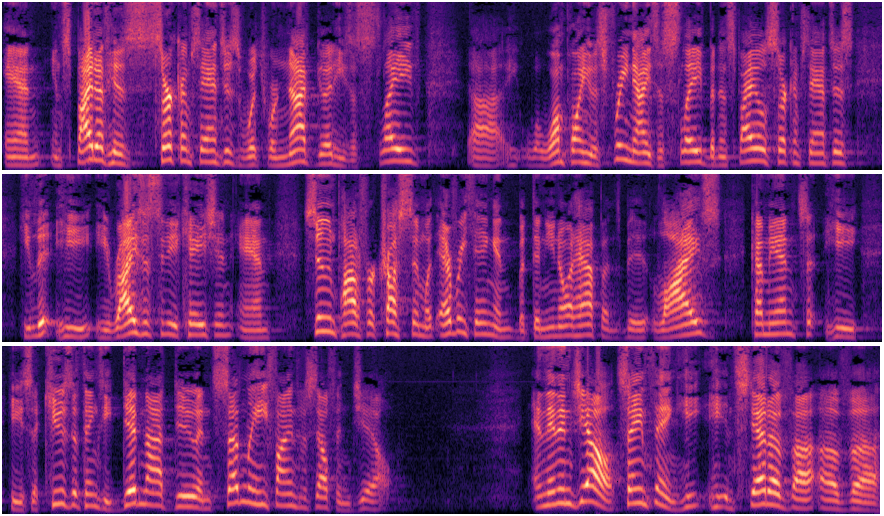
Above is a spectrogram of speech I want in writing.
and in spite of his circumstances, which were not good, he's a slave. Uh, at one point, he was free. Now he's a slave. But in spite of those circumstances, he he he rises to the occasion, and soon Potiphar trusts him with everything. And but then you know what happens? Lies come in. He, he's accused of things he did not do, and suddenly he finds himself in jail. And then in jail, same thing. He, he instead of, uh, of, uh,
